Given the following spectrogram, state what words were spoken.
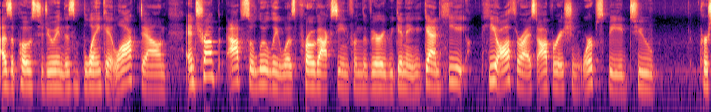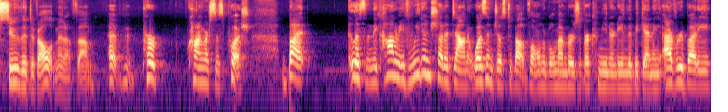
as opposed to doing this blanket lockdown. And Trump absolutely was pro-vaccine from the very beginning. Again, he he authorized Operation Warp Speed to pursue the development of them. Uh, per Congress's push. But listen, the economy, if we didn't shut it down, it wasn't just about vulnerable members of our community in the beginning. Everybody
